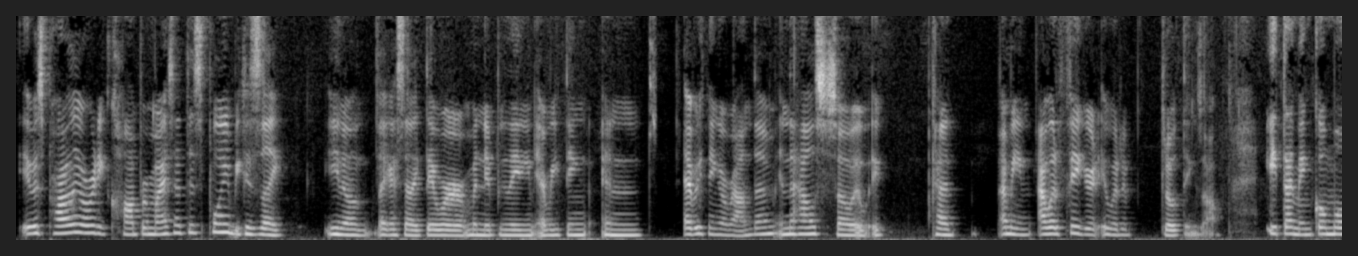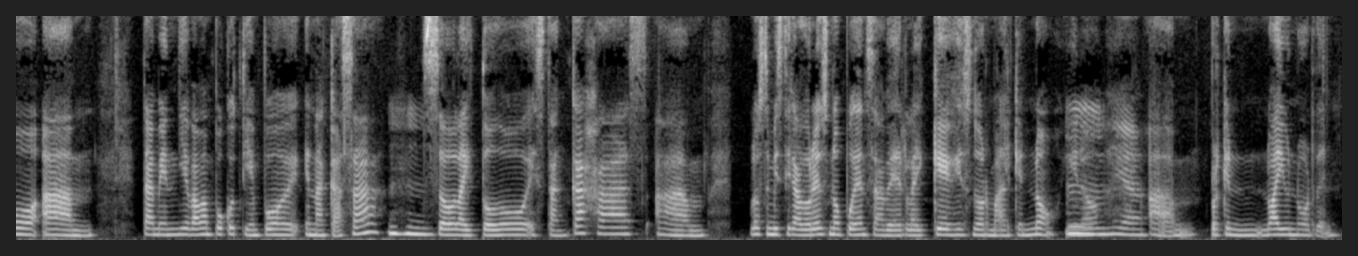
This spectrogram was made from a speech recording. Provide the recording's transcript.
it was probably already compromised at this point because like you know like i said like they were manipulating everything and everything around them in the house so it, it kind of i mean i would have figured it would have thrown things off Y también como um, también llevaban poco tiempo en la casa, so like todo está en cajas. Um, los investigadores no pueden saber like qué es normal, qué no, you know, Mm, yeah. um, porque no hay un orden.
